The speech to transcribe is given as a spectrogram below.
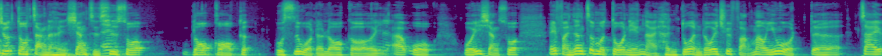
就都长得很像，只是说。Logo 个不是我的 logo 而已啊！我我一想说，哎，反正这么多年来，很多人都会去仿冒，因为我的在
